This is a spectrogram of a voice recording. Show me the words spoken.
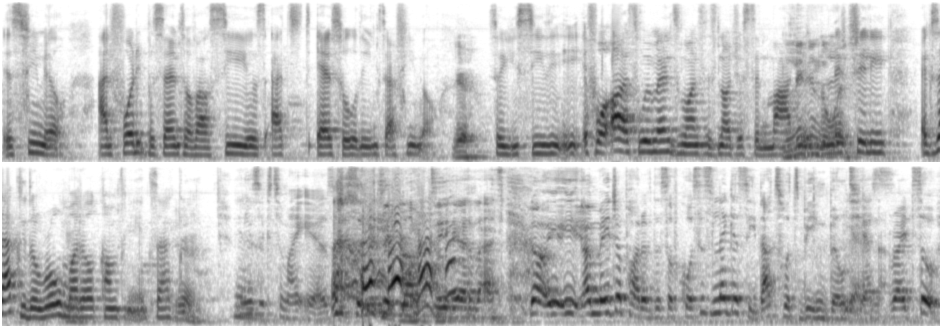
is female. And 40% of our CEOs at Heirs Holdings are female. Yeah. So you see, the, for us, Women's Month is not just in March. Leading the way. literally, exactly, the role model company, exactly. Yeah. Music to my ears. Absolutely love to hear that. No, y- y- a major part of this, of course, is legacy. That's what's being built here, now, right? So,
